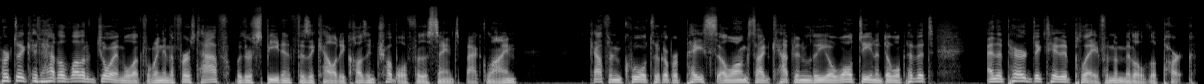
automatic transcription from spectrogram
Hurtig had had a lot of joy in the left wing in the first half, with her speed and physicality causing trouble for the Saints' back line. Kathrine Kühl took up her pace alongside Captain Lia Wälti in a double pivot, and the pair dictated play from the middle of the park.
